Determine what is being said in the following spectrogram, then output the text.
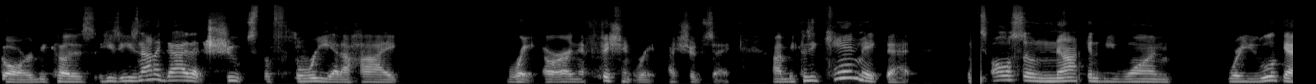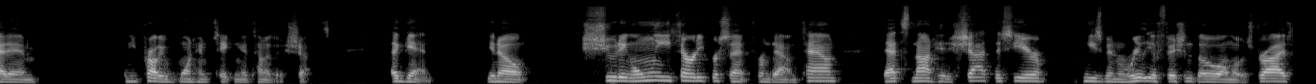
guard because he's he's not a guy that shoots the three at a high rate or an efficient rate, I should say, um, because he can make that. But he's also not going to be one where you look at him and you probably want him taking a ton of those shots. Again, you know, shooting only 30% from downtown. That's not his shot this year. He's been really efficient though on those drives.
